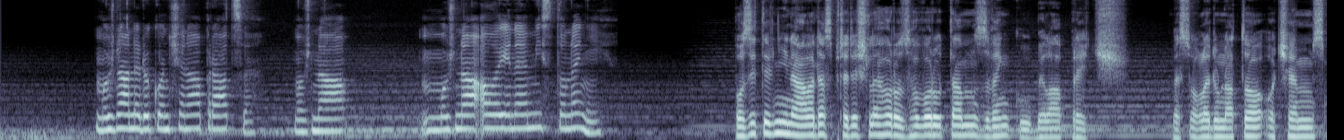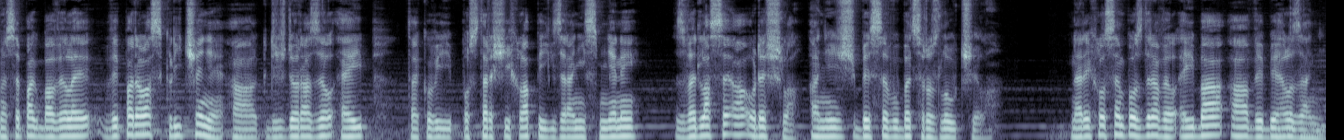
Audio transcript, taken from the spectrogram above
Možná nedokončená práce. Možná... Možná ale jiné místo není. Pozitivní nálada z předešlého rozhovoru tam zvenku byla pryč. Bez ohledu na to, o čem jsme se pak bavili, vypadala sklíčeně a když dorazil Abe, takový postarší chlapík z raní směny, zvedla se a odešla, aniž by se vůbec rozloučila. Narychlo jsem pozdravil Ejba a vyběhl za ní.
